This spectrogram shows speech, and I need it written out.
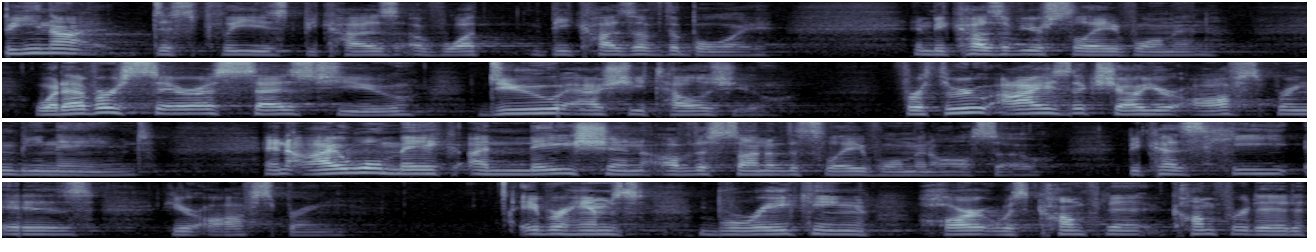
Be not displeased because of what because of the boy and because of your slave woman. Whatever Sarah says to you, do as she tells you. For through Isaac shall your offspring be named. And I will make a nation of the son of the slave woman also, because he is your offspring. Abraham's breaking heart was comforted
